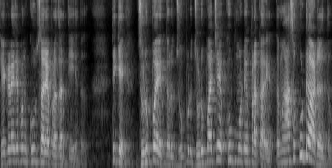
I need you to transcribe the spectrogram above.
खेकड्याच्या पण खूप साऱ्या प्रजाती आहेत. ठीक आहे? झुडपं आहे तर झुप झुडपाचे खूप मोठे प्रकार आहेत. तर मग असं कुठे आढळतं?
